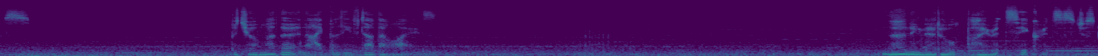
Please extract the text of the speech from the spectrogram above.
us. But your mother and I believed otherwise. Learning that old pirate's secrets is just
